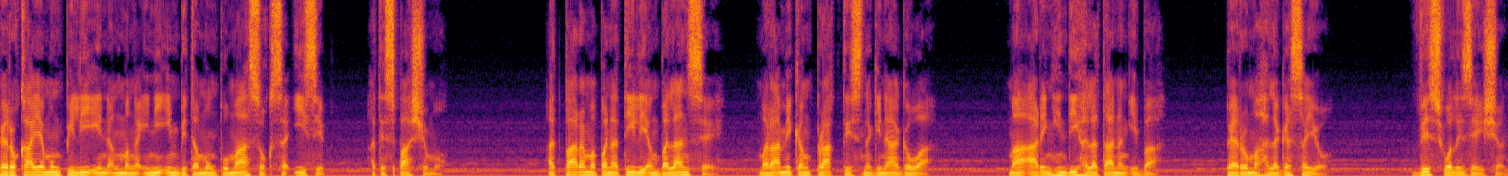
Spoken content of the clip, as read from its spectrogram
pero kaya mong piliin ang mga iniimbita mong pumasok sa isip at espasyo mo. At para mapanatili ang balanse, marami kang practice na ginagawa. Maaring hindi halata ng iba, pero mahalaga sa'yo. Visualization.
